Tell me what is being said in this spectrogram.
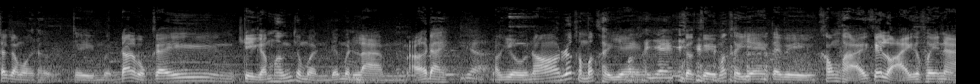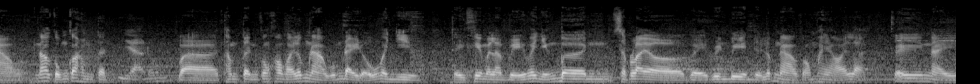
tất cả mọi thứ. Thì mình đó là một cái truyền cảm hứng cho mình để mình làm ở đây. Dạ. mặc dù nó rất là mất thời gian, Mất thời gian. cực kỳ mất thời gian tại vì không phải cái loại cà phê nào nó cũng có thông tin. Dạ đúng. Và thông tin cũng không phải lúc nào cũng đầy đủ và nhiều. Thì khi mà làm việc với những bên supplier về green bean thì lúc nào cũng hay hỏi là cái này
